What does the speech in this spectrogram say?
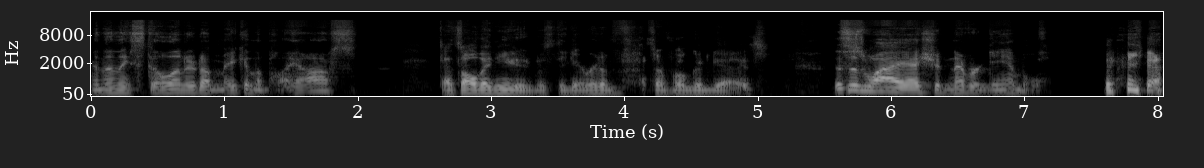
and then they still ended up making the playoffs? That's all they needed was to get rid of several good guys. This is why I should never gamble. yeah.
